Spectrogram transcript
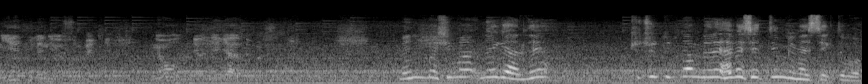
niye dileniyorsun peki? Ne oldu ya? Ne geldi başına? Benim başıma ne geldi? Küçüklükten beri heves ettiğim bir meslekti bu.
